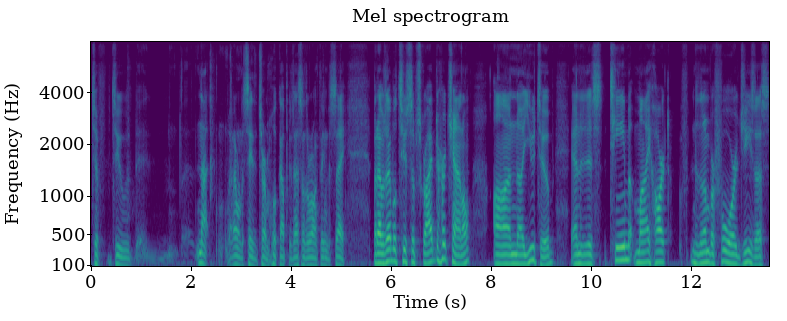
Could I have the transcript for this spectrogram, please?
to to not I don't want to say the term hook up because that's not the wrong thing to say, but I was able to subscribe to her channel on uh, YouTube, and it is Team My Heart, the number four Jesus.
